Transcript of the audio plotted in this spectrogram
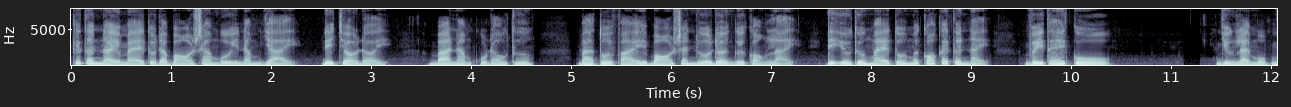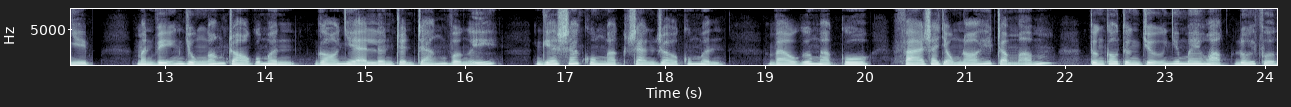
Cái tên này mẹ tôi đã bỏ ra 10 năm dài Để chờ đợi 3 năm của đau thương. Ba tôi phải bỏ ra nửa đời người còn lại Để yêu thương mẹ tôi mới có cái tên này. Vì thế cô Dừng lại một nhịp. Mạnh Viễn dùng ngón trỏ của mình Gõ nhẹ lên trên trán vần ý, Ghé sát khuôn mặt rạng rỡ của mình. Vào gương mặt cô, Phả ra giọng nói trầm ấm, Từng câu từng chữ như mê hoặc đối phương.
